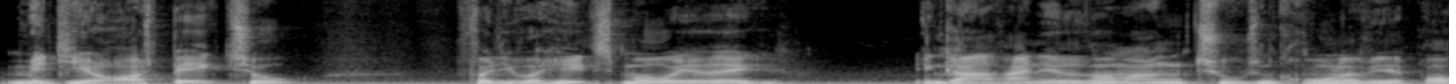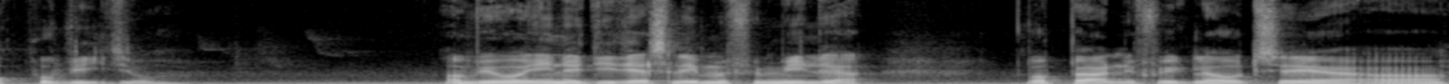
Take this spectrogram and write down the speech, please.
Men de er også begge to, for de var helt små, jeg ved ikke. En gang regnede jeg ud, hvor mange tusind kroner vi har brugt på video. Og vi var en af de der slemme familier, hvor børnene fik lov til at,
